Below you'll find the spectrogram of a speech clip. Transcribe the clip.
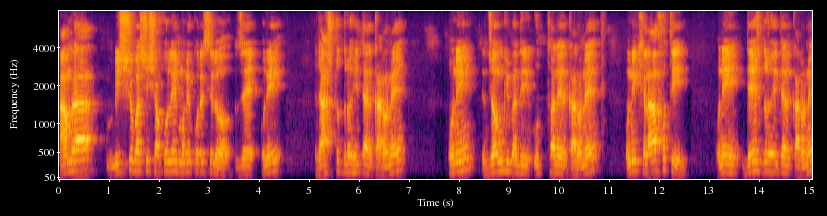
আমরা বিশ্ববাসী সকলে মনে করেছিল যে উনি রাষ্ট্রদ্রোহিতার কারণে, উনি জঙ্গিবাদী উত্থানের কারণে, উনি খেলাফতি, উনি দেশদ্রোহিতার কারণে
